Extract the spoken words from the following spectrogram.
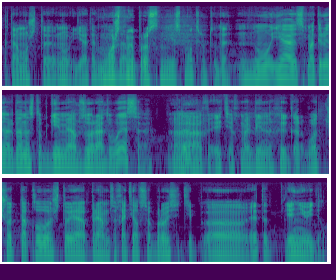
Потому что, ну, я так Может, мы просто не смотрим туда. Ну, я смотрю иногда на стоп-гейме обзоры от Уэса, Да. э, этих мобильных игр. Вот что-то такого, что я прям захотел все бросить, типа, э, этот я не видел.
